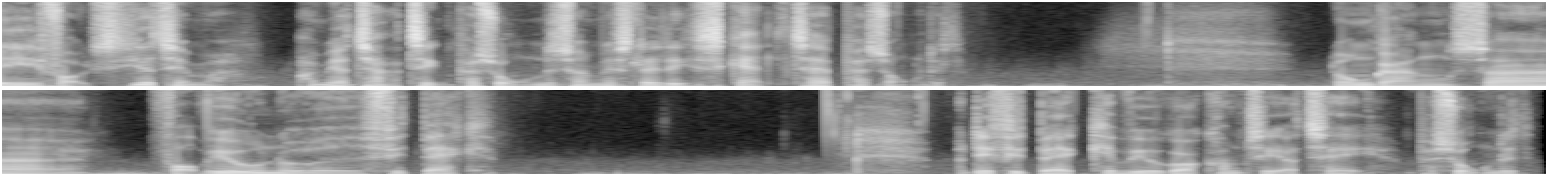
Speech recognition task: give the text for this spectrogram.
det, folk siger til mig. Om jeg tager ting personligt, som jeg slet ikke skal tage personligt. Nogle gange så får vi jo noget feedback. Og det feedback kan vi jo godt komme til at tage personligt,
